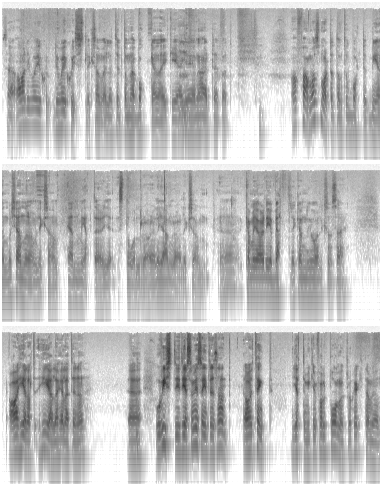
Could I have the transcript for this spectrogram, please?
Så här, ja det var, ju, det var ju schysst liksom. Eller typ de här bockarna, Ikea-grejerna här. Typ att, ja fan vad smart att de tog bort ett ben. Då känner de liksom en meter stålrör eller järnrör liksom. Eh, kan man göra det bättre? Kan det vara liksom så här. Ja, hela, hela, hela tiden. Eh, och visst, det är det som är så intressant. Jag har tänkt jättemycket, vi håller på med ett projekt nämligen.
